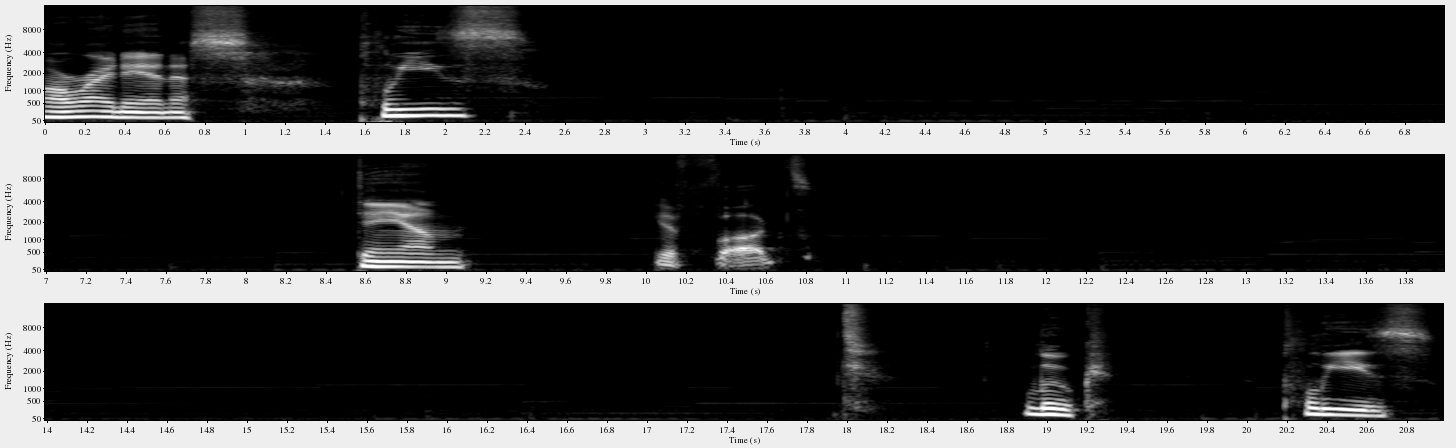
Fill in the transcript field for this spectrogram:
All right, Anise. Please. Damn. Get fucked. Luke. Please.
